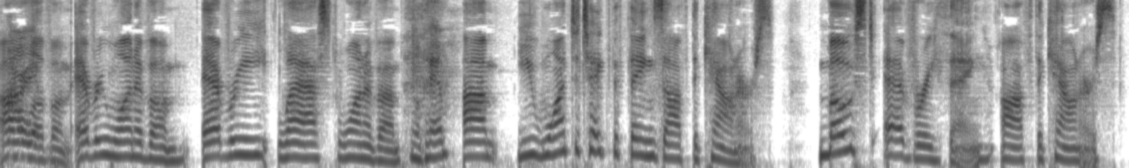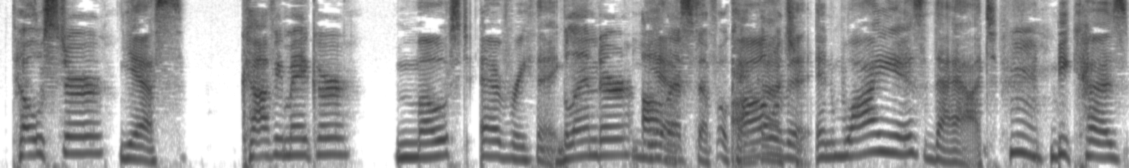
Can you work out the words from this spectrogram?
All, All right. of them, every one of them, every last one of them. Okay. Um, you want to take the things off the counters. Most everything off the counters. Toaster, Yes. coffee maker, Most everything. blender, all that stuff. Okay, all gotcha. Hmm. of it. And why is that? Because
